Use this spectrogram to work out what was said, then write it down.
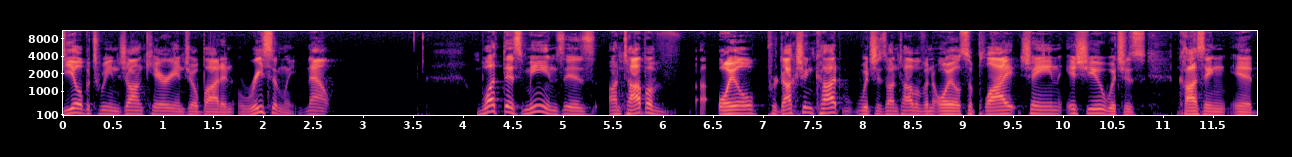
deal between John Kerry and Joe Biden recently. Now, what this means is on top of uh, oil production cut, which is on top of an oil supply chain issue, which is causing it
